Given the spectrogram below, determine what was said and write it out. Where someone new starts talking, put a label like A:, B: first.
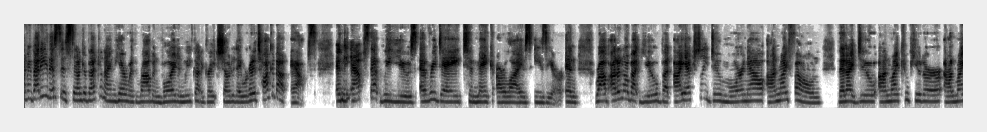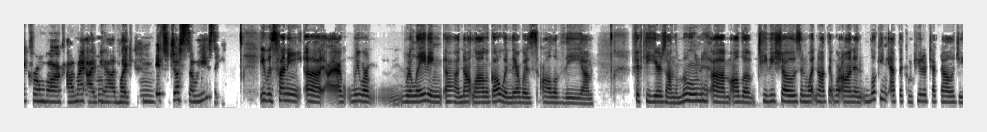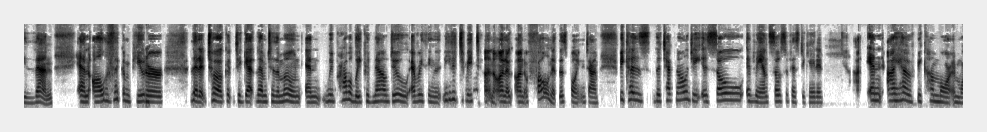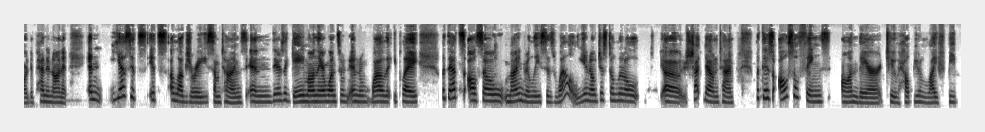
A: Everybody. This is Sandra Beck, and I'm here with Robin Boyd, and we've got a great show today. We're going to talk about apps and the apps that we use every day to make our lives easier. And Rob, I don't know about you, but I actually do more now on my phone than I do on my computer, on my Chromebook, on my mm-hmm. iPad. Like, mm. it's just so easy
B: it was funny. Uh, I, we were relating uh, not long ago when there was all of the um, 50 Years on the Moon, um, all the TV shows and whatnot that were on, and looking at the computer technology then and all of the computer that it took to get them to the moon. And we probably could now do everything that needed to be done on a, on a phone at this point in time because the technology is so advanced, so sophisticated and I have become more and more dependent on it. And yes, it's it's a luxury sometimes, and there's a game on there once in a while that you play, but that's also mind release as well. You know, just a little uh, shutdown time. But there's also things on there to help your life be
